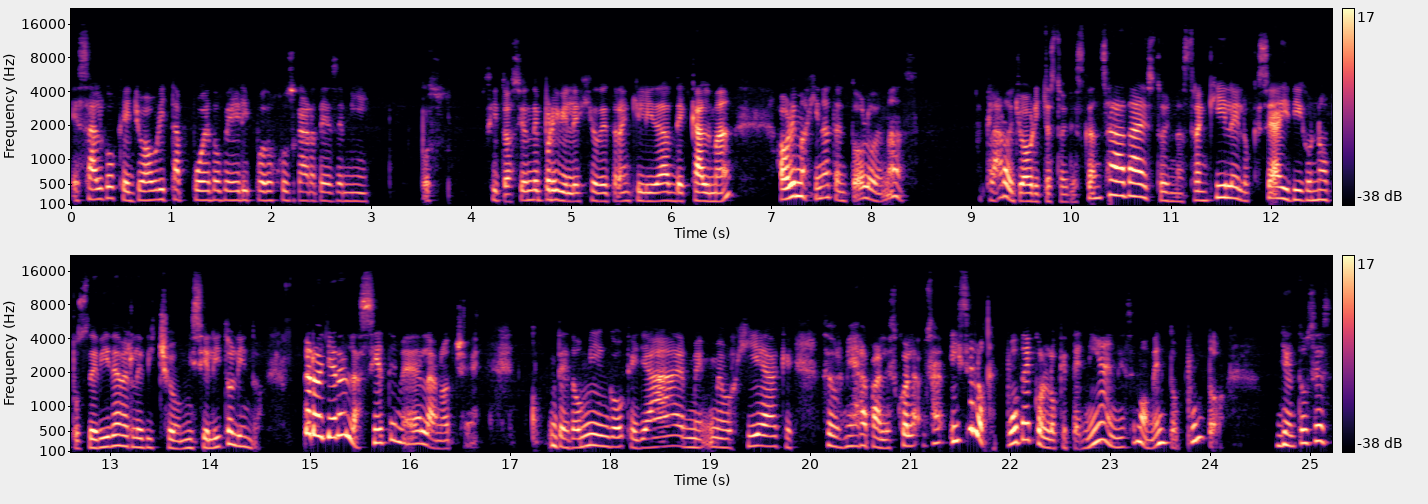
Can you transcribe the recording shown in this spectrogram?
es algo que yo ahorita puedo ver y puedo juzgar desde mi pues, situación de privilegio, de tranquilidad, de calma, ahora imagínate en todo lo demás. Claro, yo ahorita estoy descansada, estoy más tranquila y lo que sea, y digo, no, pues debí de haberle dicho, mi cielito lindo. Pero ya eran las siete y media de la noche de domingo, que ya me, me, urgía que se durmiera para la escuela. O sea, hice lo que pude con lo que tenía en ese momento, punto. Y entonces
